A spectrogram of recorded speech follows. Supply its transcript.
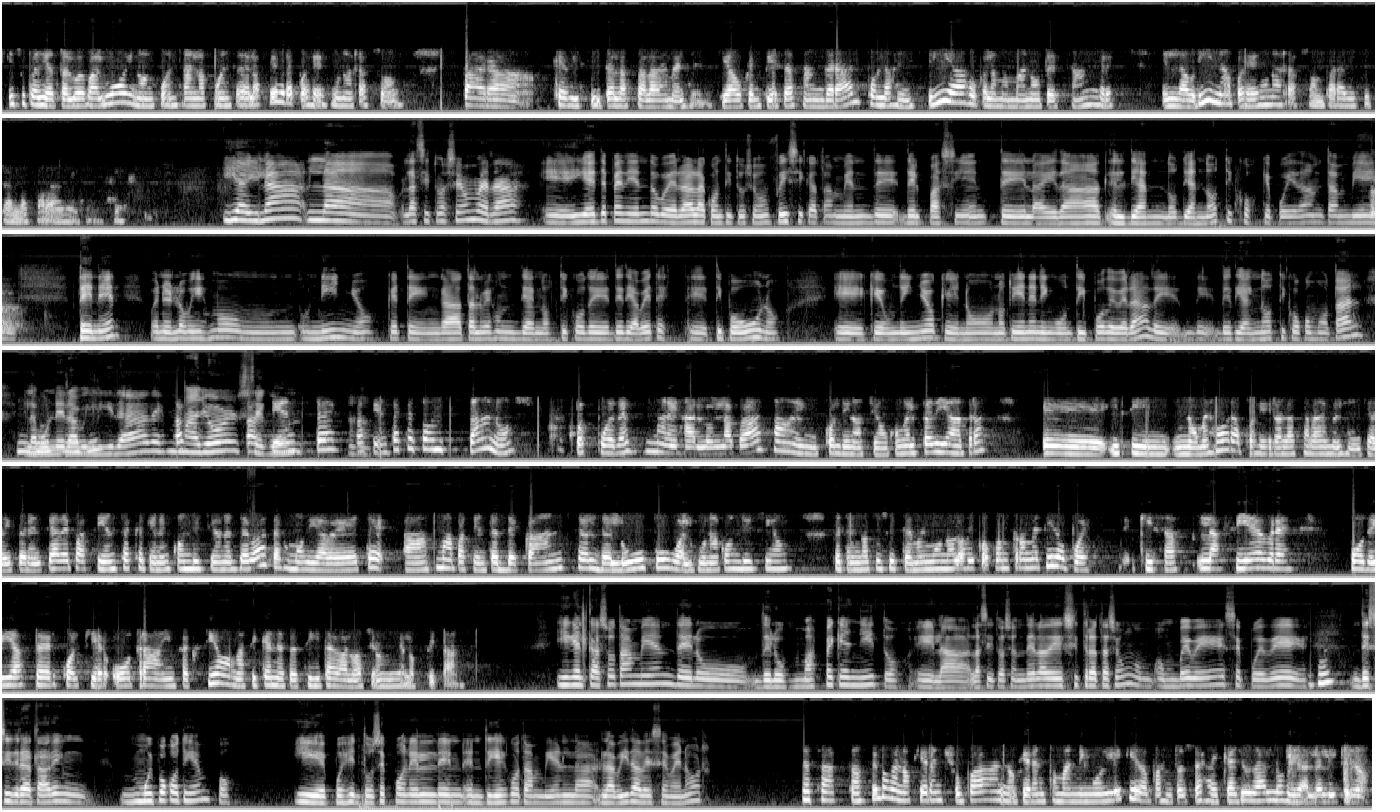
y su pediatra lo evaluó y no encuentran la fuente de la fiebre, pues es una razón para que visite la sala de emergencia o que empiece a sangrar por las encías o que la mamá note sangre en la orina, pues es una razón para visitar la sala de emergencia. Y ahí la, la, la situación, ¿verdad? Eh, y es dependiendo, ¿verdad? La constitución física también de, del paciente, la edad, el los diagnósticos que puedan también tener. Bueno, es lo mismo un, niño que tenga tal vez un diagnóstico de, diabetes eh, tipo 1 eh, que un niño que no, no tiene ningún tipo de verdad de, de, diagnóstico como tal. la vulnerabilidad es mayor según... Pacientes que son sanos, pues pueden manejarlo en la casa en coordinación con el pediatra eh, y si no mejora, pues ir a la sala de emergencia. A diferencia de pacientes que tienen condiciones de base como diabetes, asma, pacientes de cáncer, de lupus o alguna condición que tenga su sistema inmunológico comprometido, pues quizás la fiebre podría ser cualquier otra infección, así que necesita evaluación en el hospital. Y en el caso también de, lo, de los más pequeñitos, eh, la, la, situación de la deshidratación, un, un bebé se puede deshidratar en muy poco tiempo y eh, pues entonces poner en, en riesgo también la, la, vida de ese menor. Exacto, sí, porque no quieren chupar, no quieren tomar ningún líquido, pues entonces hay que ayudarlos y darle líquido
